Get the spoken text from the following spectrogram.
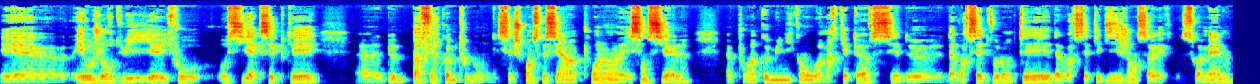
Et, et aujourd'hui, il faut aussi accepter euh, de ne pas faire comme tout le monde. Je pense que c'est un point essentiel euh, pour un communicant ou un marketeur, c'est d'avoir cette volonté, d'avoir cette exigence avec soi-même,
